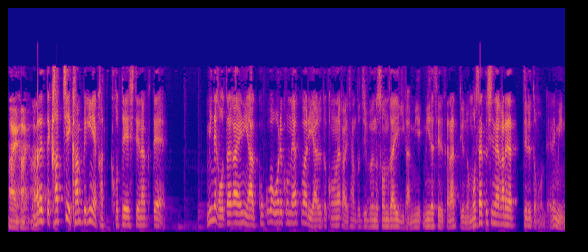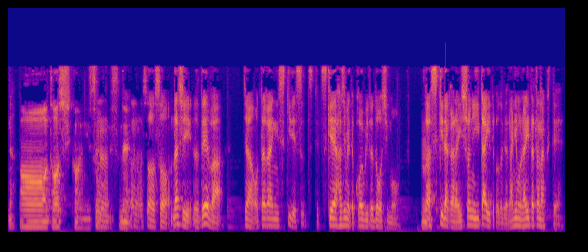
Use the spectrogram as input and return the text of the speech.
はいはいはい。あれってかっちり完璧にはか固定してなくて、みんながお互いに、あ、ここは俺この役割やると、この中でちゃんと自分の存在意義が見見出せるかなっていうのを模索しながらやってると思うんだよね、みんな。ああ、確かにそうですね。うん、そうそう。だし、例えば、じゃあお互いに好きですっつって付き合い始めた恋人同士も、うんが好きだから一緒にいたいってことでは何も成り立たなくて、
